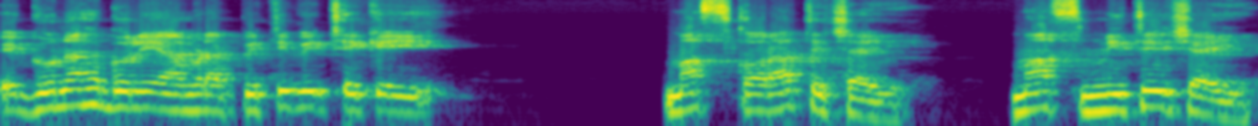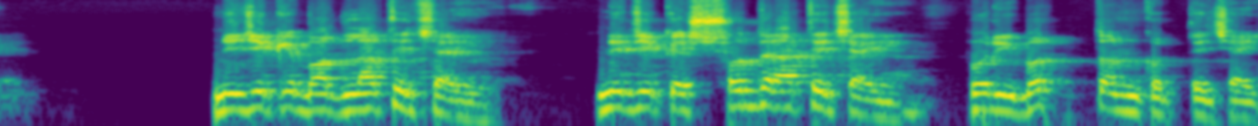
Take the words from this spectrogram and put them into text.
এই গুনাহগুলি আমরা পৃথিবী থেকেই মাফ করাতে চাই, মাফ নিতে চাই, নিজেকে বদলাতে চাই, নিজেকে শোধরাতে চাই, পরিবর্তন করতে চাই।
